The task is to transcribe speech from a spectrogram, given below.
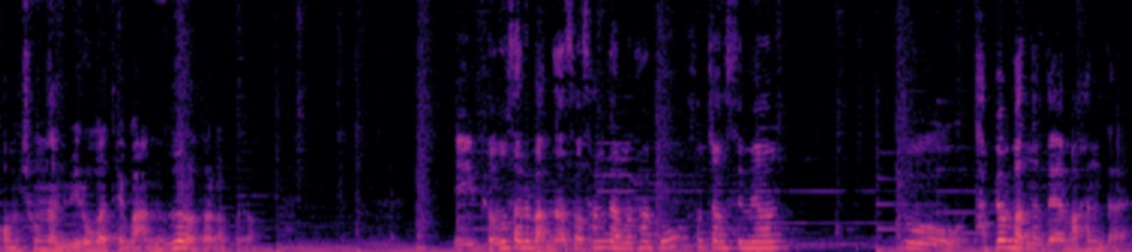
엄청난 위로가 되고 안 그러더라고요. 이 변호사를 만나서 상담을 하고 소장 쓰면 또 답변 받는데 막한 달.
